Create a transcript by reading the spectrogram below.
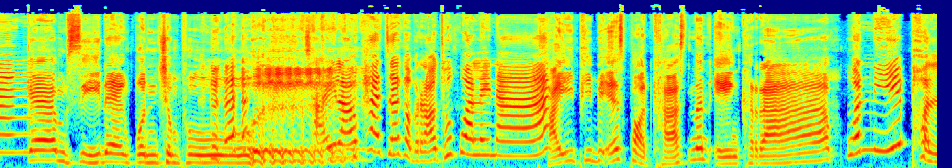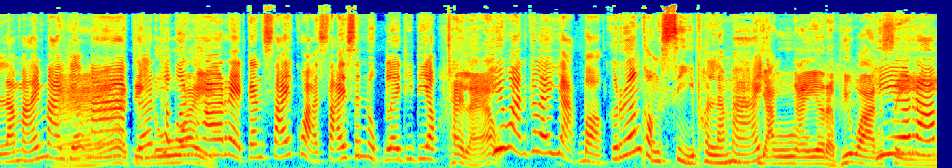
ง ช่างช่างช่างช่างแก้มสีแดงปนชมพู ใช่แล้วค่ะเจอกับเราทุกวันเลยนะไทย PBS Podcast นั่นเองครับ วันนี้ผลไม้มาเยอะมาก เดินขบวนพาเหรดกันซ้ายขวาซ้ายสนุกเลยทีเดียว ใช่แล้วพี่วันก็เลยอยากบอกเรื่องของสีผลไม้ ยังไงเหรอพี่วานพี่รับ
